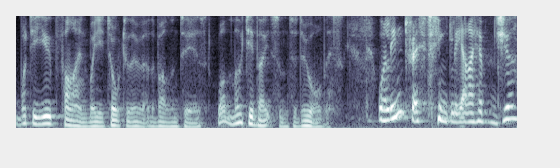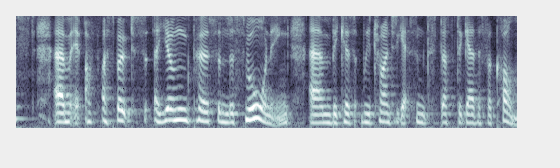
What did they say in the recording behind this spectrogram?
What do you find when you talk to the, the volunteers? What motivates them to do all this? Well, interestingly, I have just um, I, I spoke to a young person this morning um, because we're trying to get some stuff together for comp,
